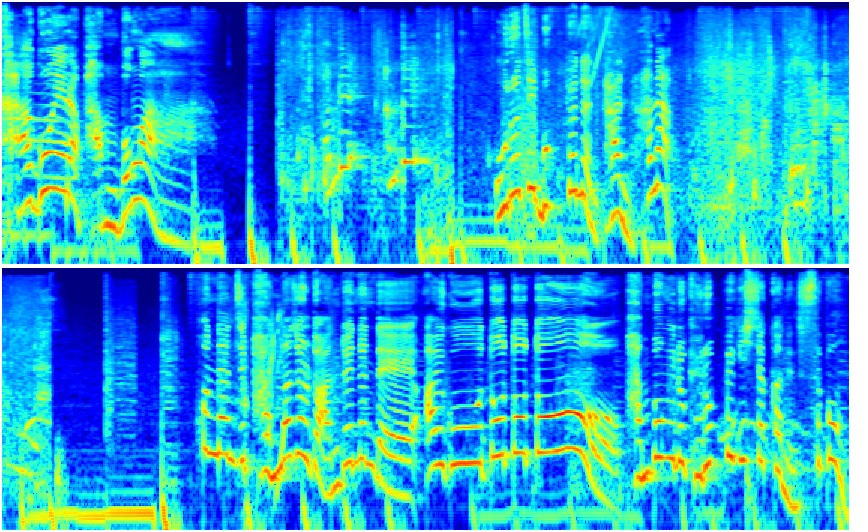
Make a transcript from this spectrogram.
각오해라 반봉아. 오로지 목표는 단 하나. 혼난 지 반나절도 안 됐는데 아이고 또 또 또 반봉이로 괴롭히기 시작하는 스봉.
